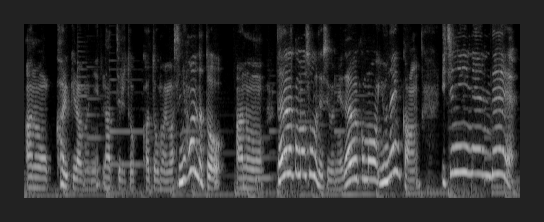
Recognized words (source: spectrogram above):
あの、カリキュラムになってるとかと思います。日本だと、あの、大学もそうですよね。大学も4年間、1、2年で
